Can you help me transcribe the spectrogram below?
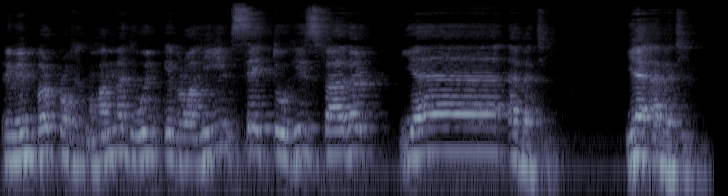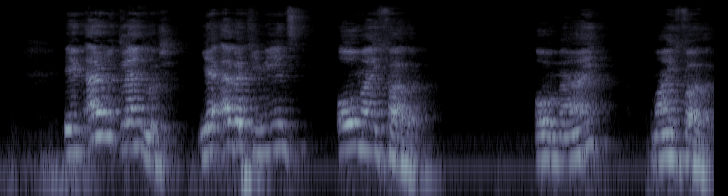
Remember Prophet Muhammad when Ibrahim said to his father يا أبتي يا أبتي In Arabic language يا أبتي means Oh my father Oh my my father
